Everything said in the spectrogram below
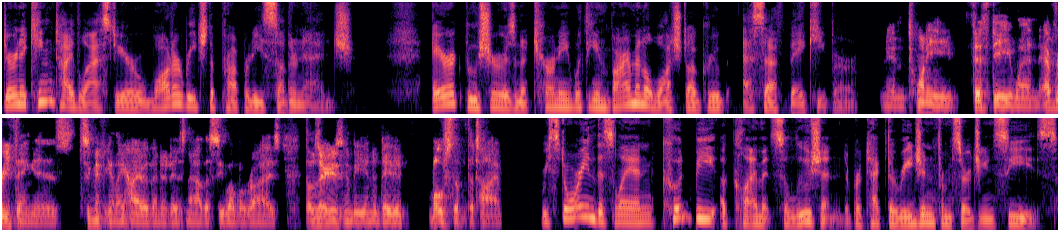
During a king tide last year, water reached the property's southern edge. Eric Buescher is an attorney with the environmental watchdog group SF Baykeeper. In 2050, when everything is significantly higher than it is now, the sea level rise, those areas are going to be inundated most of the time. Restoring this land could be a climate solution to protect the region from surging seas.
